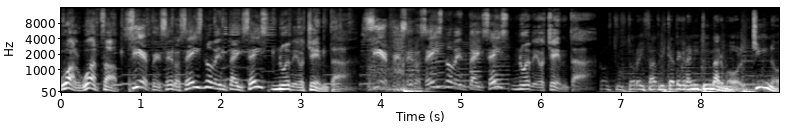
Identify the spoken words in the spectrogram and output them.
o al WhatsApp 706 96 980. 706 96 980. Constructora y fábrica de granito y mármol, Chino.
